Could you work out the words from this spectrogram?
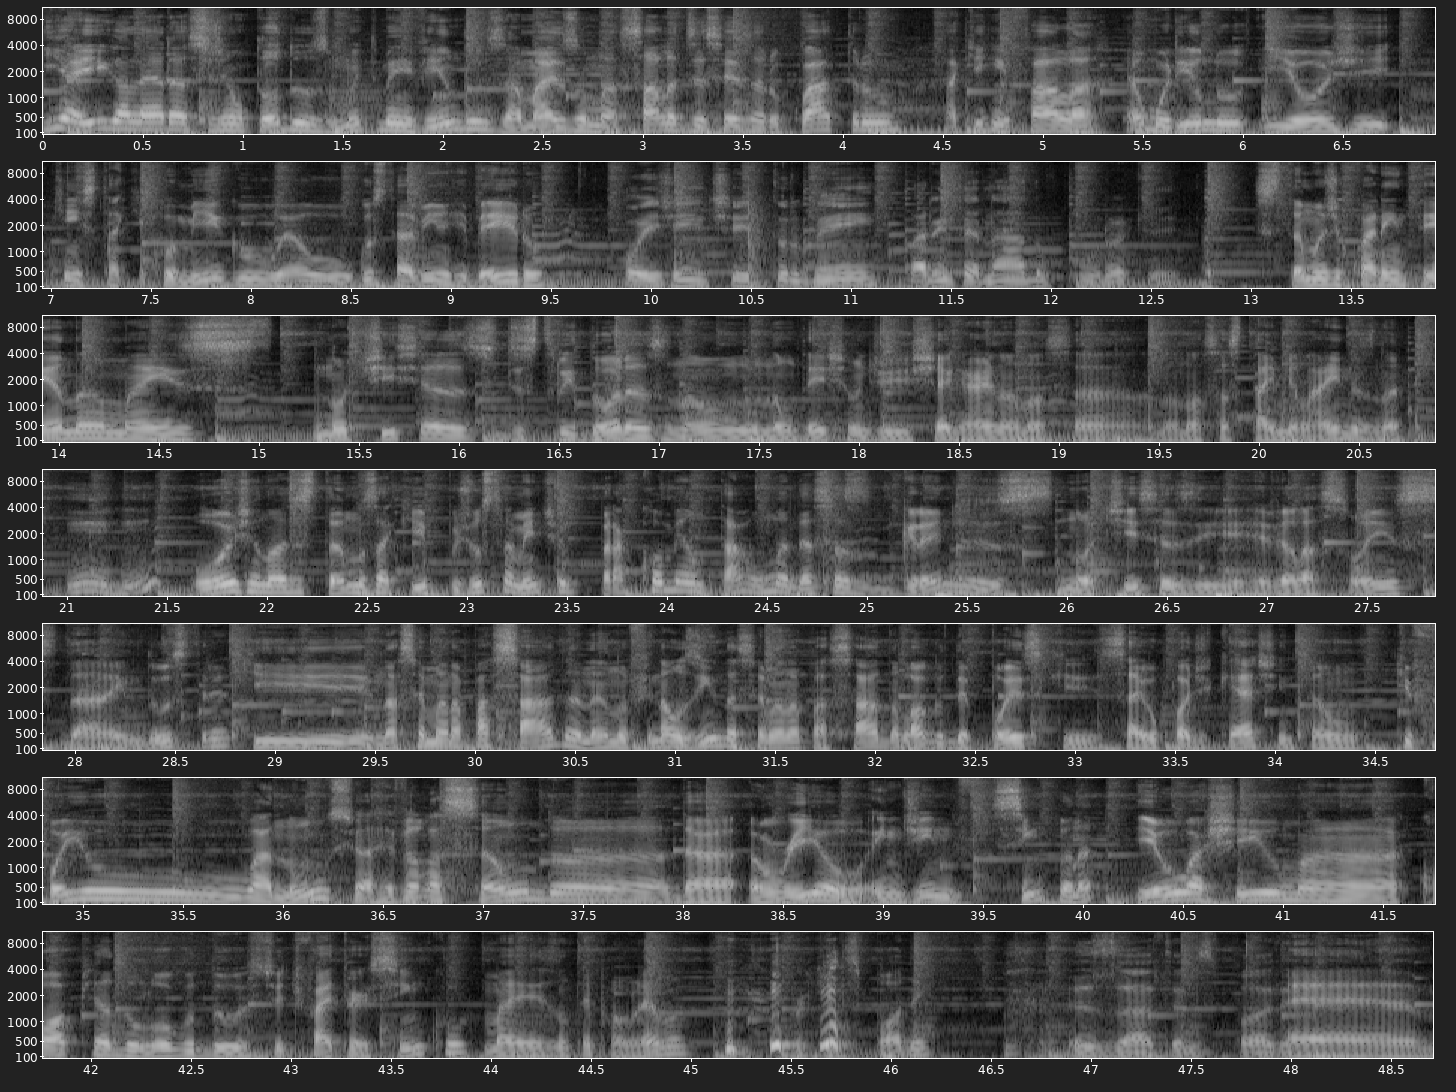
E aí galera, sejam todos muito bem-vindos a mais uma Sala 1604. Aqui quem fala é o Murilo e hoje quem está aqui comigo é o Gustavinho Ribeiro. Oi gente, tudo bem? Quarentenado puro aqui. Estamos de quarentena, mas notícias destruidoras não, não deixam de chegar na nossa, nas nossas timelines, né? Uhum. Hoje nós estamos aqui justamente para comentar uma dessas grandes notícias e revelações da indústria que na semana passada, né, no finalzinho da semana passada, logo depois que saiu o podcast, então, que foi o, anúncio, a revelação da, da Unreal Engine 5, né? Eu achei uma cópia do logo do Street Fighter 5, mas não tem problema porque eles podem. Exato, eles podem. É...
